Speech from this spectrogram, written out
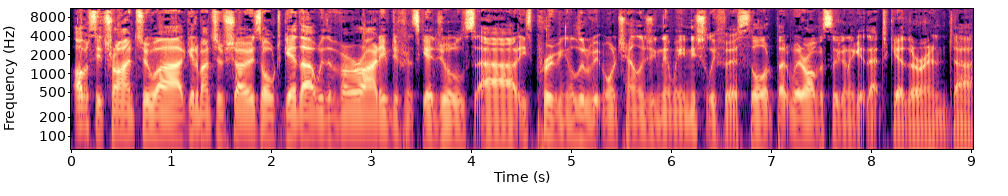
obviously trying to, uh, get a bunch of shows all together with a variety of different schedules, uh, is proving a little bit more challenging than we initially first thought, but we're obviously going to get that together and, uh,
